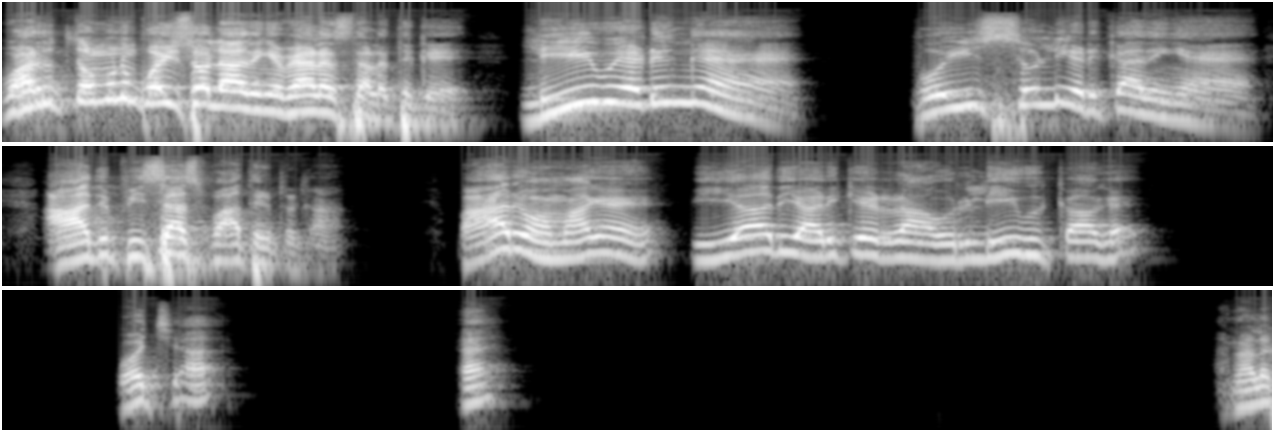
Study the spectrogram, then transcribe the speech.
வருத்தம்னு பொய் சொல்லாதீங்க வேலை ஸ்தலத்துக்கு. லீவு எடுங்க. பொய் சொல்லி எடுக்காதீங்க. அது பிசாஸ் பார்த்துக்கிட்டு இருக்கான். பாரு உன் மகன் வியாதி அறிக்கைடுறான் ஒரு லீவுக்காக. போச்சா? ஆ? அதனால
